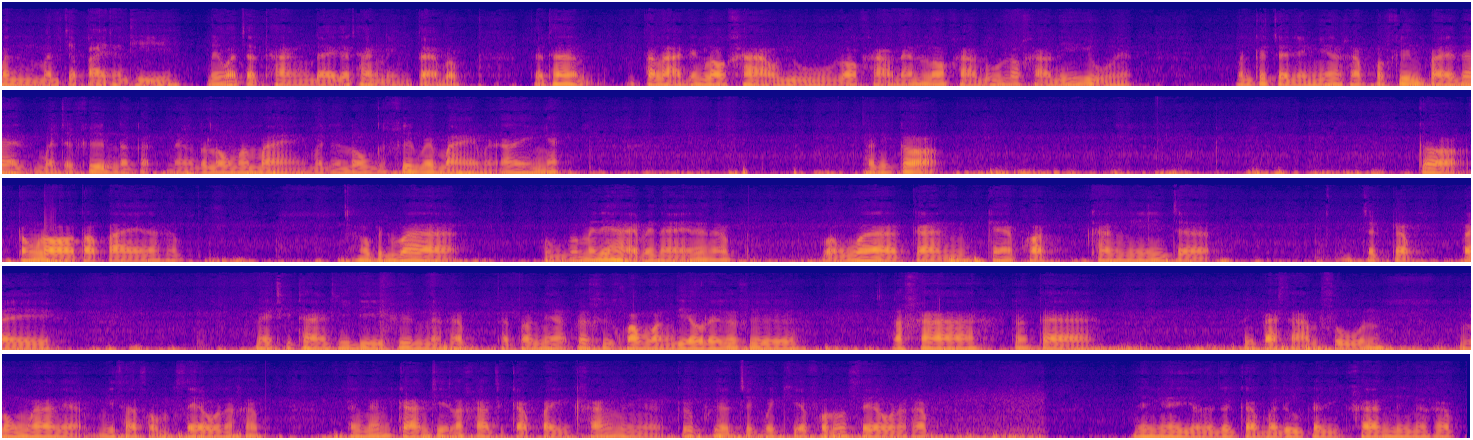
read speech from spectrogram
มันมันจะไปทันที ไม่ว่าจะทางใดก็ทางหนึ่งแต่แบบ แต่ถ้าตลาดยังรอข่าวอยู่ รอข่าวนั้น รอข่าวนู้นรอข่าวนี้อยู่เนี่ย มันก็จะอย่างเงี้ยครับพอขึ้นไปได้เหมือนจะขึ้นแล้วก็ก็ลงมาใหม่ มันจะลงก็ขึ้นไปใหม่มันอะไรอย่างเงี้ยตอนนี้ก็ ก็ต้องรอต่อไปนะครับเอาเป็นว่าผมก็ไม่ได้หายไปไหนนะครับ หวังว่าการแก้พอร์ตครั้งนี้จะจะกลับไป ในทิศทางที่ดีขึ้นนะครับ แต่ตอนนี้ก็คือความหวังเดียวเลยก็คือ ราคาตั้งแต่ 1830 ลงมาเนี่ยมีสะสมเซลล์นะครับ ดังนั้นการที่ราคาจะกลับไปอีกครั้งหนึ่งก็เพื่อจะไปเคลียร์ follow sell นะครับ ยังไงเดี๋ยวเราจะกลับมาดูกันอีกครั้งหนึ่งนะครับ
